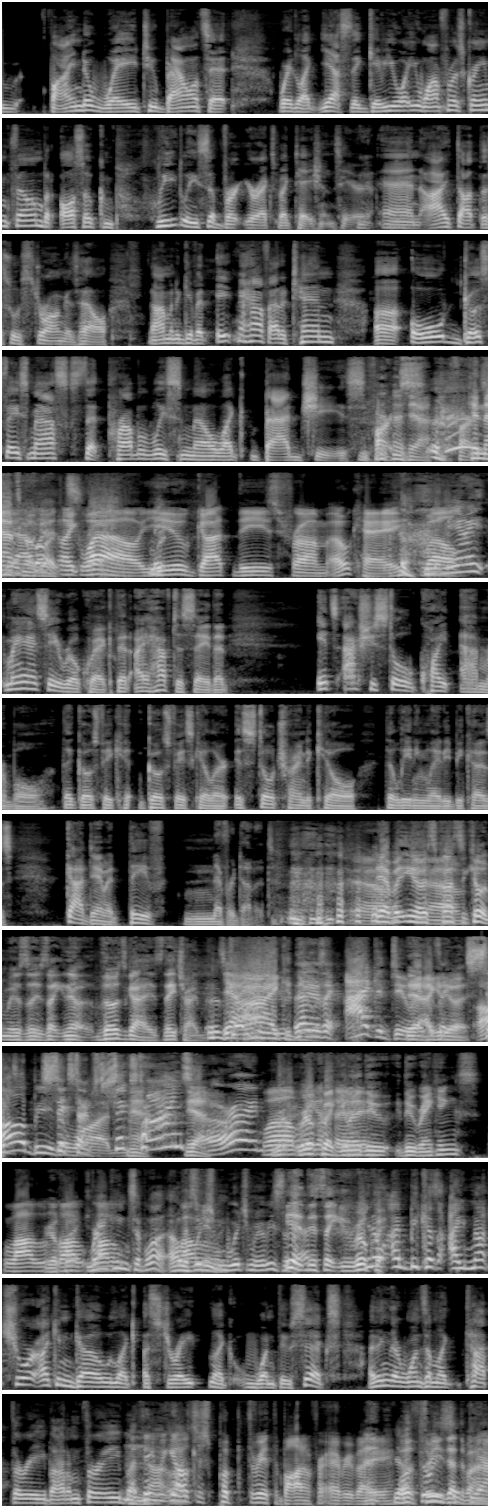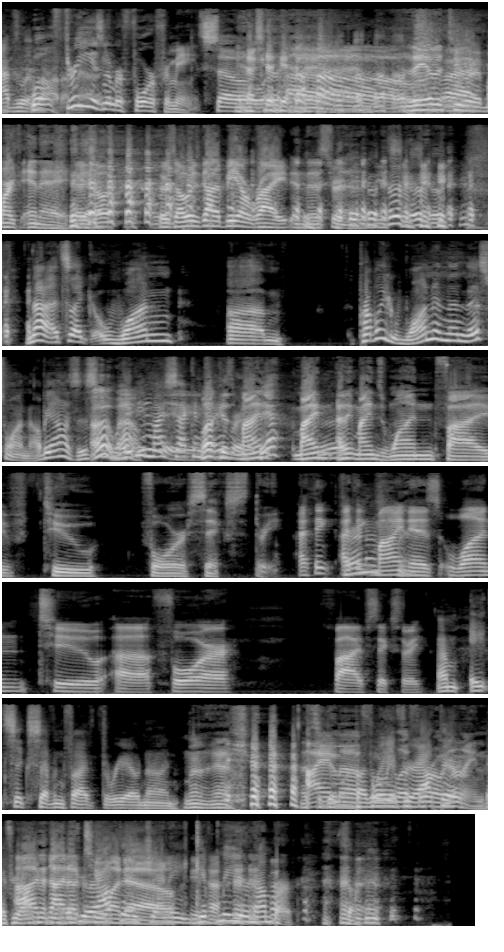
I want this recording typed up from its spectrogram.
find a way to balance it where like, yes, they give you what you want from a Scream film, but also completely subvert your expectations here. And I thought this was strong as hell. Now I'm going to give it eight and a half out of 10, uh, old Ghostface masks that probably smell like bad cheese. Farts. yeah, Farts. cannot Yeah. smell good. Like, wow, you got these from okay. Well, may I may I say real quick that I have to say that it's actually still quite admirable that Ghostface Ghostface Killer is still trying to kill the leading lady because, god damn it, they've never done it. yeah, but you know, it's classic killer movies. It's like you know, those guys they tried. It. Yeah, I could do That it. is like I could do Yeah, it. I could like do it. Six, I'll be the six times. one. Six Yeah. times. Yeah. All right. well, Real we quick, gotta you want to do do rankings? la, real la, quick? la- Rankings of what? Oh, Well, which, we- which movies? Yeah, best? this like real you quick. know, I'm because I'm not sure I can go like a straight like one through six. I think there are ones I'm like top three, bottom three, but I think we can all just put three at the bottom for everybody. Yeah, well, three's at the bottom. absolute Well, three is number four for me. So the other two are marked NA. There's, al- there's always got to be a right in this review. no, it's like one, um, probably one, and then this one. I'll be honest, this Oh, is wow. maybe my second Well, because favorite. mine, Yeah. mine, I think mine's one, five, two, four, six, three. I think I think enough. mine is one, two, uh, four, five, six, three. I'm eight six seven five three zero nine. Well, yeah, that's a I good am one. uh, By the way, if you're out there, 409. if you're I'm out, if you're out there, 90210. Jenny, give me your number. So,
